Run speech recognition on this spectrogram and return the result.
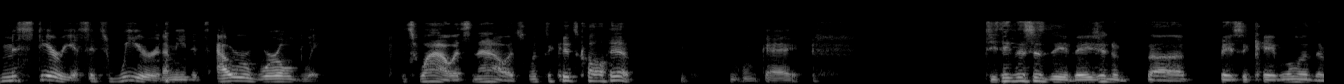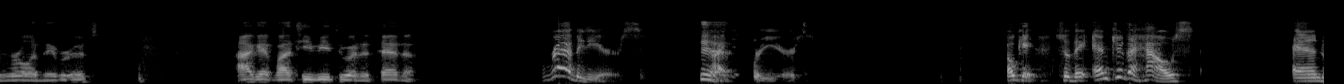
mysterious. It's weird. I mean, it's outer worldly. It's wow. It's now. It's what the kids call hip. Okay. Do you think this is the invasion of uh, basic cable in the rural neighborhoods? I get my TV through an antenna. Rabbit ears. I Yeah. did for years. Okay, so they enter the house, and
